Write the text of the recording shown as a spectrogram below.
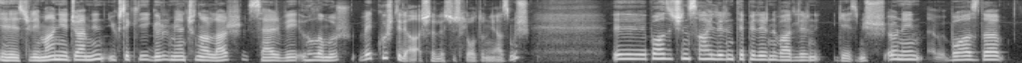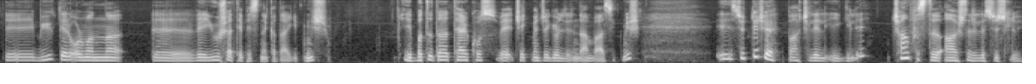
e, Süleymaniye Camii'nin yüksekliği görülmeyen çınarlar, servi, ıhlamur ve kuş dili ağaçlarıyla süslü olduğunu yazmış. E, Boğaziçi'nin sahillerin tepelerini, vadilerini gezmiş. Örneğin Boğaz'da e, Büyükdere Ormanı'na e, ve Yuşa Tepesi'ne kadar gitmiş. E, batı'da Terkos ve Çekmece göllerinden bahsetmiş. E, Sütlüce bahçeleriyle ilgili çam fıstığı ağaçlarıyla süslü,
